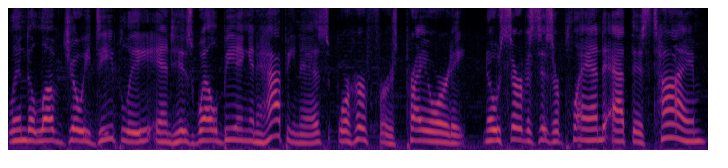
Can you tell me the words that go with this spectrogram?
Linda loved Joey deeply, and his well being and happiness were her first priority. No services are planned at this time.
